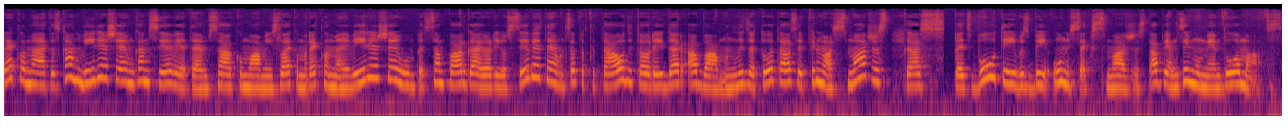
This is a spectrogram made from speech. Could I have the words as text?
reklamētas gan vīriešiem, gan sievietēm. Sākumā viņas laikam reklamēja vīriešiem, un pēc tam pārgāja arī uz sievietēm, un saprata, ka tā auditorija dara abām. Un līdz ar to tās ir pirmās smaržas, kas pēc būtības bija uniseks smaržas, abiem dzimumiem domātas.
